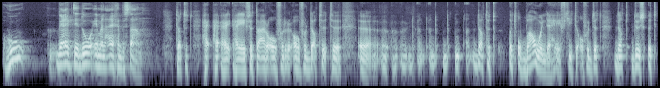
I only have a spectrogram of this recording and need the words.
hoe werkt dit door in mijn eigen bestaan? Dat het, hij, hij, hij heeft het daarover over dat het, eh, eh, dat het, het opbouwende heeft hij het over. Dat, dat dus het,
